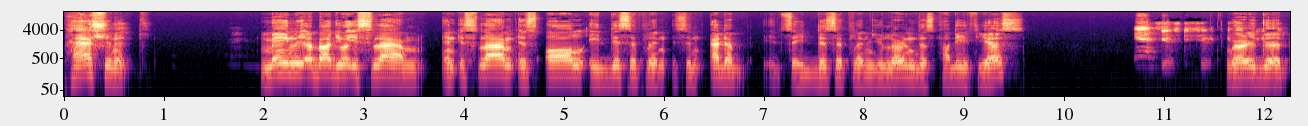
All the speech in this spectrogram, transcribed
passionate, mainly about your Islam. And Islam is all a discipline. It's an adab. It's a discipline. You learn this hadith, yes? Yes. Yes. Very good.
